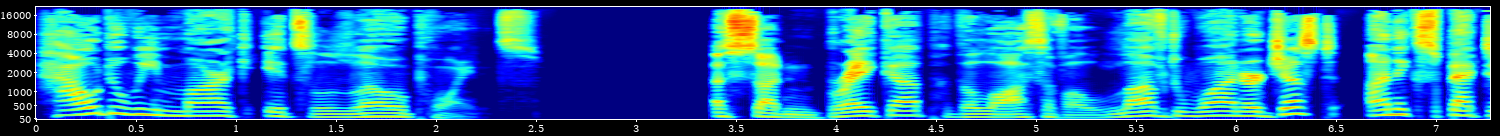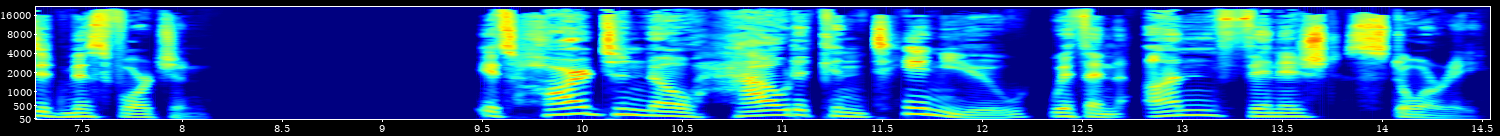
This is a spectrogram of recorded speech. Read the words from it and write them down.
How do we mark its low points? A sudden breakup, the loss of a loved one, or just unexpected misfortune. It's hard to know how to continue with an unfinished story.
